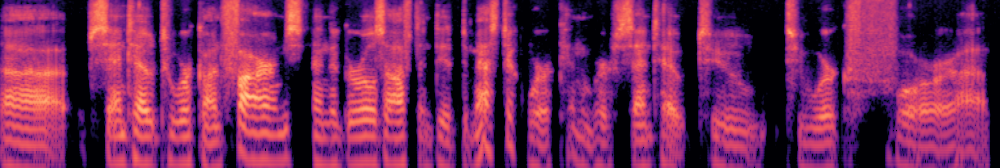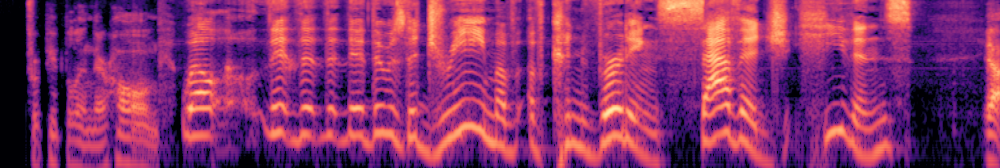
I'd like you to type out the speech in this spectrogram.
uh, sent out to work on farms, and the girls often did domestic work and were sent out to to work for uh, for people in their home. Well, the, the, the, there was the dream of, of converting savage heathens yeah.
